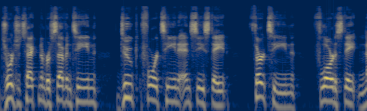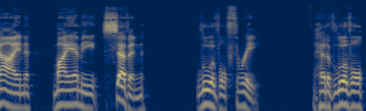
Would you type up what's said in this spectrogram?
Georgia Tech, number 17, Duke, 14, NC State, 13, Florida State, 9, Miami, 7, Louisville, 3. Ahead of Louisville,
